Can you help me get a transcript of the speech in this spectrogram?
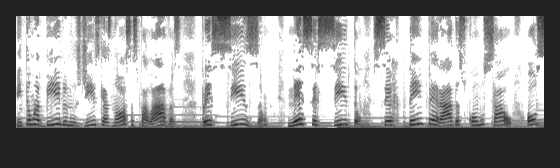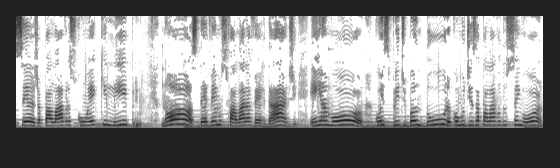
Então a Bíblia nos diz que as nossas palavras precisam, necessitam ser temperadas como sal, ou seja, palavras com equilíbrio. Nós devemos falar a verdade em amor, com espírito de bandura, como diz a palavra do Senhor.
